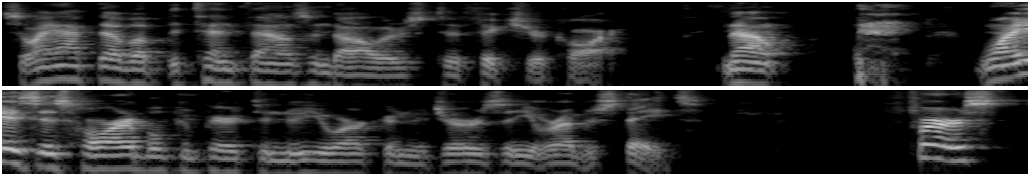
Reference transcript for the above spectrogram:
so i have to have up to $10000 to fix your car now why is this horrible compared to new york or new jersey or other states first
